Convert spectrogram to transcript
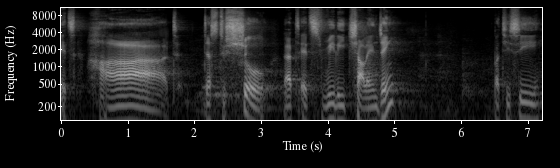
It's hard just to show that it's really challenging. But you see,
